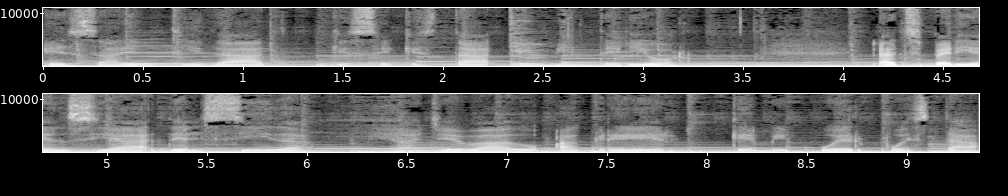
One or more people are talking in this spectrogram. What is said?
esa entidad que sé que está en mi interior. La experiencia del SIDA me ha llevado a creer que mi cuerpo está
